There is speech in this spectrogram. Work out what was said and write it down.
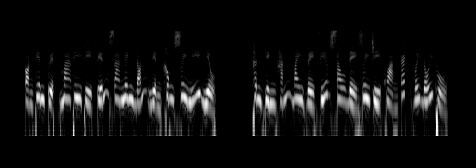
Còn thiên tuyệt ma thi thì tiến ra nghênh đón liền không suy nghĩ nhiều. Thân hình hắn bay về phía sau để duy trì khoảng cách với đối thủ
